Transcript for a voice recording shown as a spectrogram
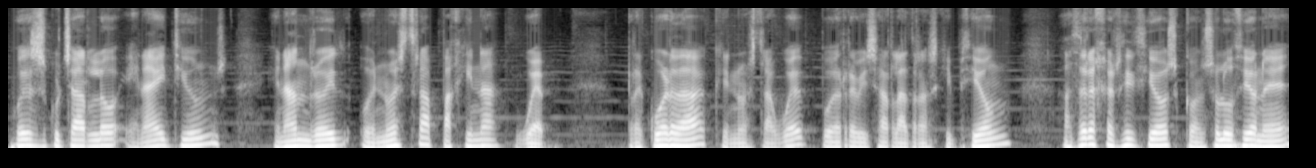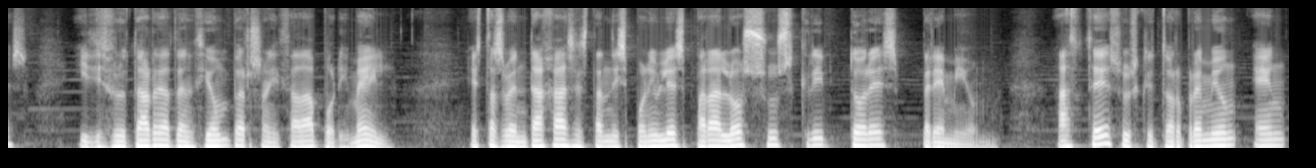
Puedes escucharlo en iTunes, en Android o en nuestra página web. Recuerda que en nuestra web puedes revisar la transcripción, hacer ejercicios con soluciones y disfrutar de atención personalizada por email. Estas ventajas están disponibles para los suscriptores premium. Hazte suscriptor premium en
